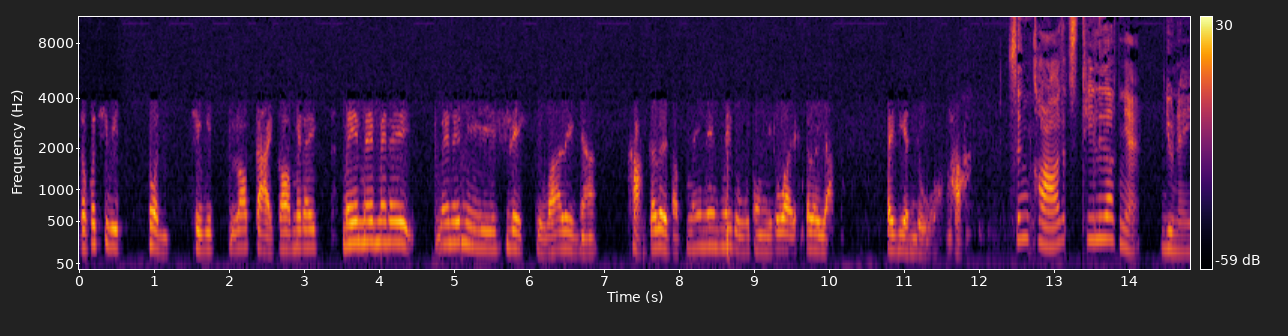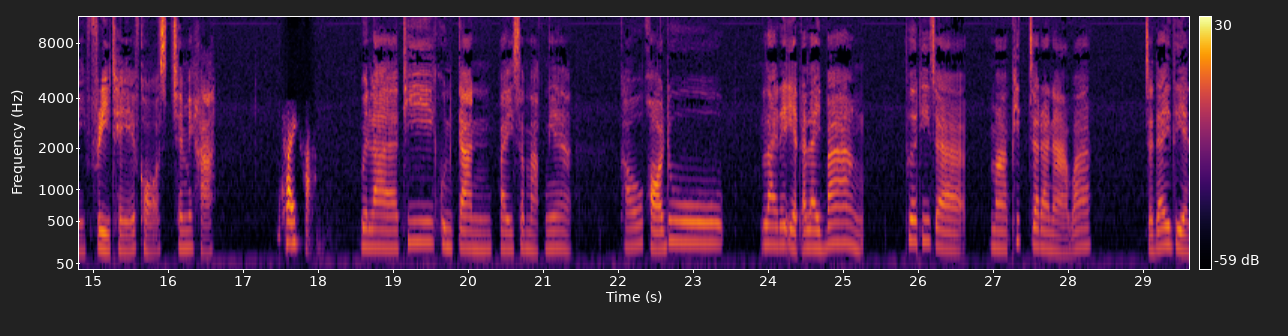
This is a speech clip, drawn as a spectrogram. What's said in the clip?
แล้วก็ชีวิตส่วนชีวิตรอบกายก็ไม่ได้ ไม่ไม่ไม่ได้ ไม่ได้มีเด็กหรือว่าอะไรอย่างเงี้ย ค่ะ ก็เลยแบบไม่ไม่ไม่รู้ตรงนี้ด้วย ก็เลยอยากไปเรียนดูค่ะ ซึ่งคอร์สที่เลือกเนี่ยอยู่ในฟรีเทฟคอร์สใช่ไหมคะ ใช่ค่ะ เวลาที่คุณกันไปสมัครเนี่ยเขาขอดูรายละเอียดอะไรบ้าง เพื่อที่จะมาพิจารณาว่า จะได้เรียน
